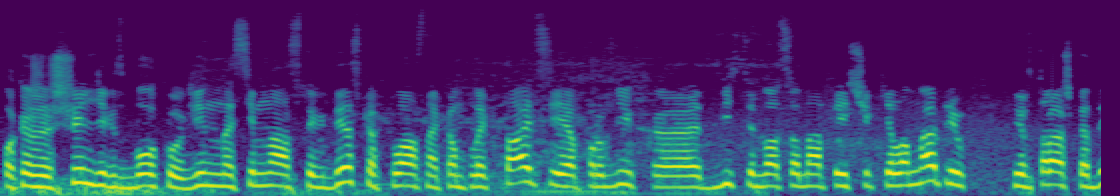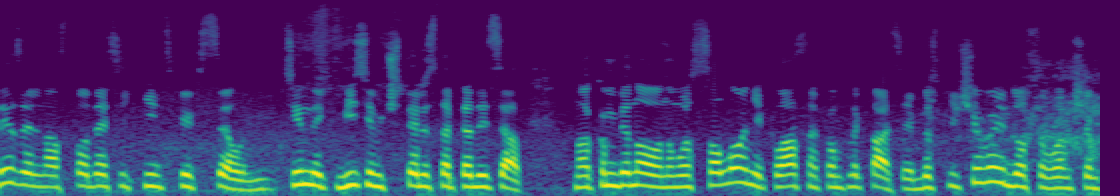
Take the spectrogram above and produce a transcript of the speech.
Покажи шильдик з боку. Він на 17 дисках, класна комплектація. Пробіг е, 221 тисяча кілометрів, півторашка дизель на 110 кінських сил. Цінник 8450. На комбінованому салоні класна комплектація. Безключовий общем,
